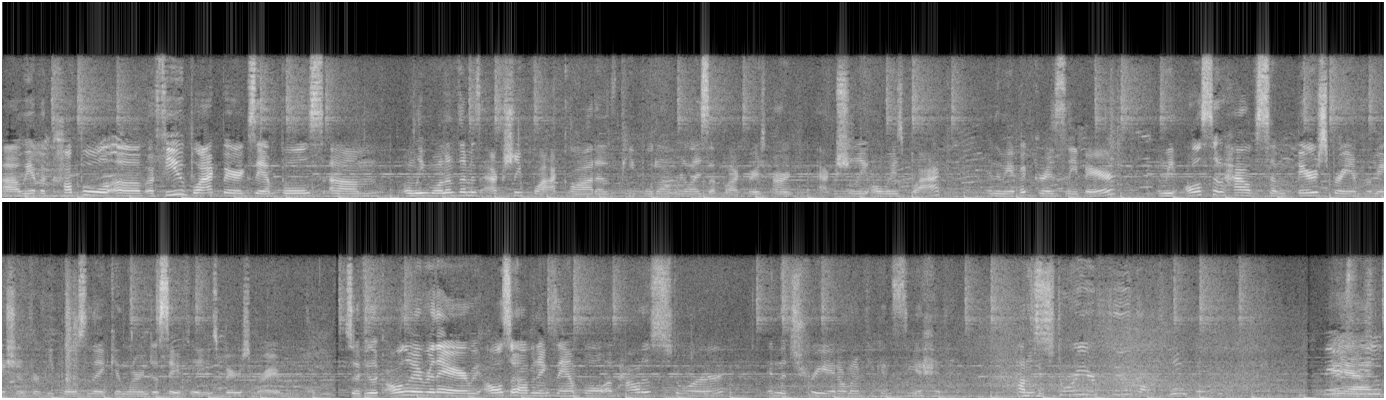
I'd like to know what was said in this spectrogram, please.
Uh, we have a couple of, a few black bear examples. Um, only one of them is actually black. A lot of people don't realize that black bears aren't actually always black. And then we have a grizzly bear. And we also have some bear spray information for people so they can learn to safely use bear spray. So if you look all the way over there, we also have an example of how to store in the tree, I don't know if you can see it, how to store your food while camping. and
